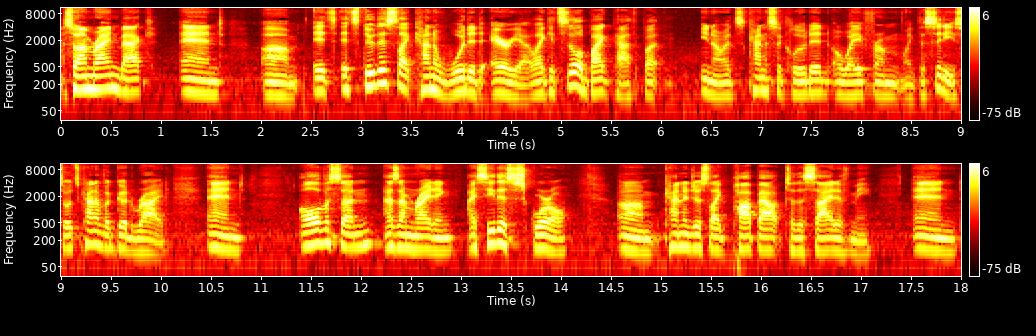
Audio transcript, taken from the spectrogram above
so I'm riding back and um, it's it's through this like kind of wooded area. Like it's still a bike path, but you know it's kind of secluded away from like the city, so it's kind of a good ride. And all of a sudden, as I'm riding, I see this squirrel um, kind of just like pop out to the side of me, and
